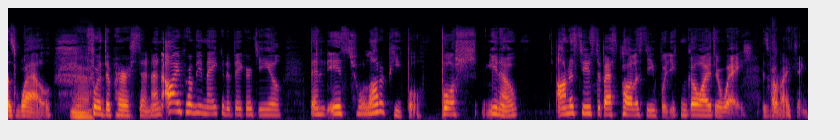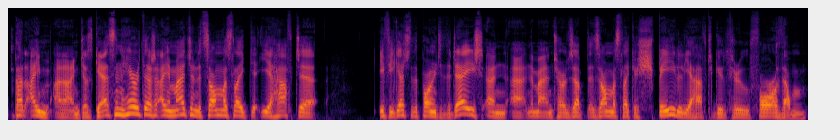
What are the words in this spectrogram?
as well yeah. for the person, and I probably make it a bigger deal than it is to a lot of people. But you know, honesty is the best policy, but you can go either way, is what I think. But I'm and I'm just guessing here that I imagine it's almost like you have to. If you get to the point of the date and, uh, the man turns up, there's almost like a spiel you have to go through for them,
